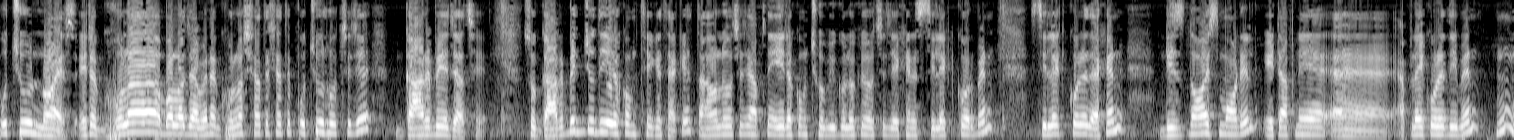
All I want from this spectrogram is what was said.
প্রচুর নয়েজ এটা ঘোলা বলা যাবে না, ঘোলার সাথে সাথে প্রচুর হচ্ছে যে গার্বেজ আছে। সো গার্বেজ যদি এরকম থেকে থাকে, তাহলে হচ্ছে যে আপনি এইরকম ছবিগুলোকে হচ্ছে যে এখানে সিলেক্ট করবেন। সিলেক্ট করে দেখেন ডিসনয়েস মডেল এটা আপনি অ্যাপ্লাই করে দিবেন। হুম,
